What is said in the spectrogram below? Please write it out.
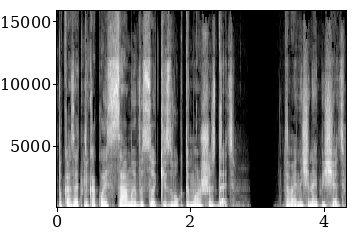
показать мне, какой самый высокий звук ты можешь издать? Давай, начинай пищать.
